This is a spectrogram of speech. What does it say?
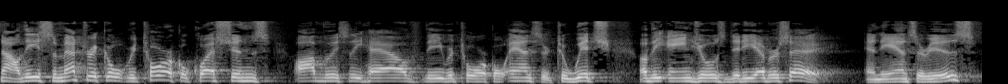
Now, these symmetrical rhetorical questions obviously have the rhetorical answer. To which of the angels did he ever say? And the answer is,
